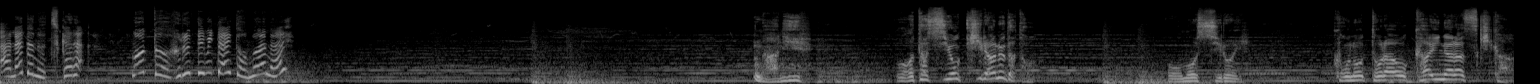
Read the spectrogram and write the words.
あなたの力もっと振るってみたいと思わない？何？私を切らぬだと？面白い。この虎を飼いならす気か？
